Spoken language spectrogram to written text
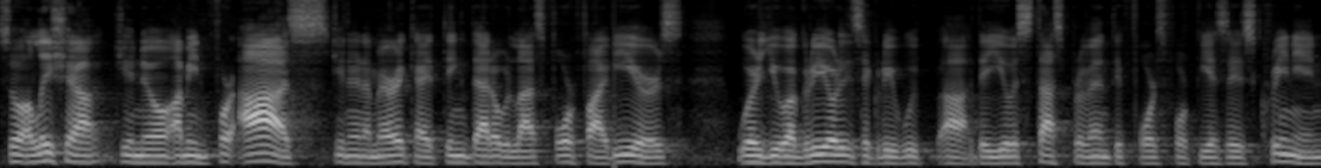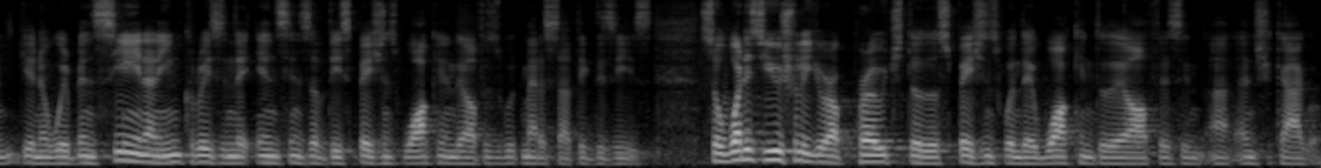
So Alicia, you know, I mean, for us, you know, in America, I think that over the last four or five years, where you agree or disagree with uh, the U.S. Task Preventive Force for PSA screening, you know, we've been seeing an increase in the incidence of these patients walking in the office with metastatic disease. So what is usually your approach to those patients when they walk into the office in, uh, in Chicago?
